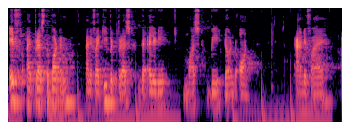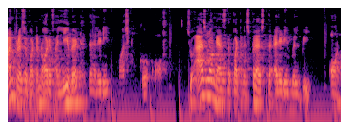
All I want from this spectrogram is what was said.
if I press the button and if I keep it pressed, the LED must be turned on. And if I unpress the button or if I leave it, the LED must go off. So as long as the button is pressed, the LED will be on.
